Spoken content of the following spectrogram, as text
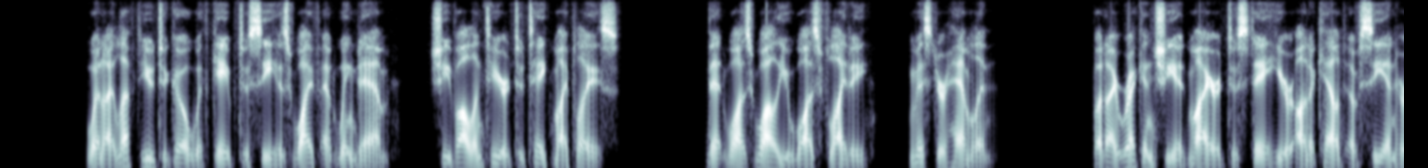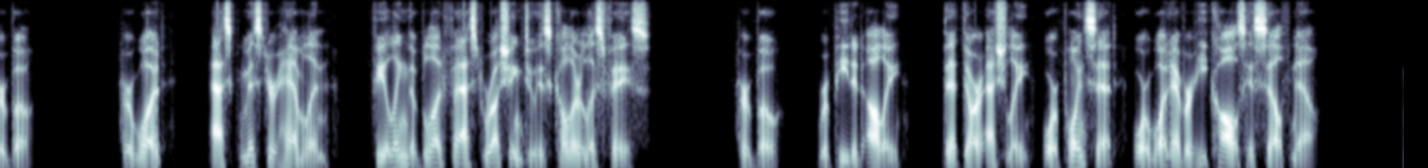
When I left you to go with Gabe to see his wife at Wingdam, she volunteered to take my place. That was while you was flighty, Mr. Hamlin. But I reckon she admired to stay here on account of seein' her beau. Her what? asked Mr. Hamlin, feeling the blood fast rushing to his colorless face. Her beau, repeated Ollie, that dar Ashley, or Poinsett, or whatever he calls hisself now.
